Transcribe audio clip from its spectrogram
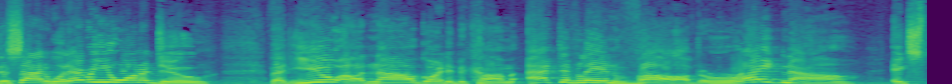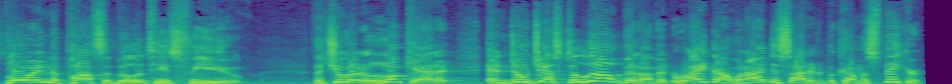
Decide whatever you want to do that you are now going to become actively involved right now, exploring the possibilities for you that you're going to look at it and do just a little bit of it right now. When I decided to become a speaker,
